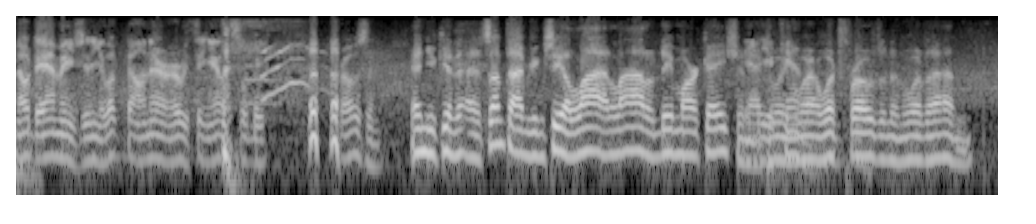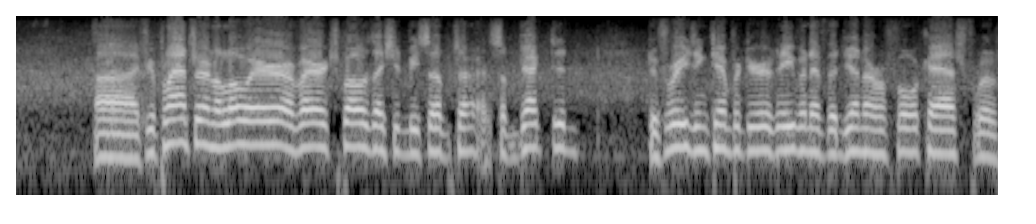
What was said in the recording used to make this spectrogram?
no damage, and you look down there, and everything else will be frozen. And you can uh, sometimes you can see a line line of demarcation Yeah, between where, what's frozen and what hasn't. Uh, if your plants are in a low area or very exposed, they should be sub- subjected to freezing temperatures, even if the general forecast was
